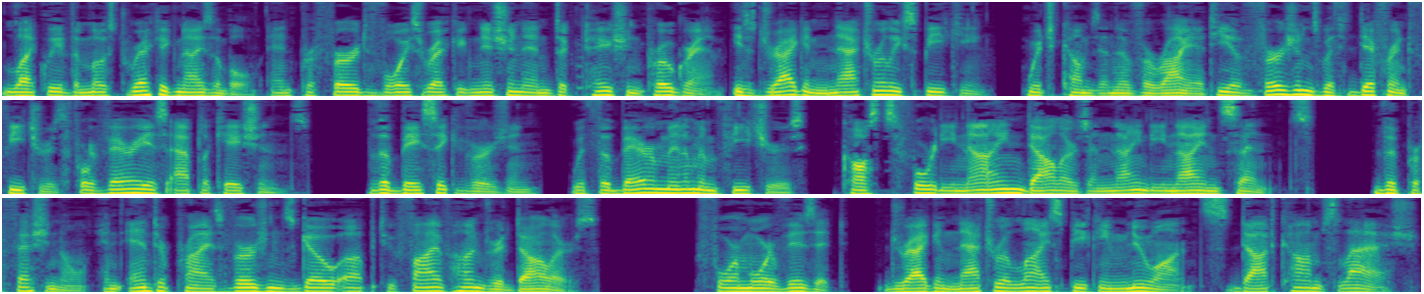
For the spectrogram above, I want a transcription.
Likely the most recognizable and preferred voice recognition and dictation program is Dragon Naturally Speaking, which comes in a variety of versions with different features for various applications. The basic version, with the bare minimum features, costs $49.99. The professional and enterprise versions go up to $500. For more visit, dragonnaturallyspeakingnuance.com slash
